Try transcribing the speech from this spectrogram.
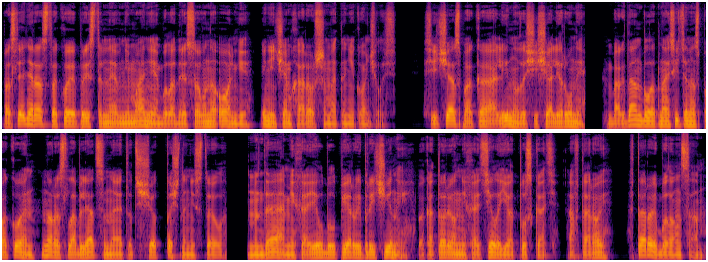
Последний раз такое пристальное внимание было адресовано Ольге, и ничем хорошим это не кончилось. Сейчас, пока Алину защищали руны, Богдан был относительно спокоен, но расслабляться на этот счет точно не стоило. Да, Михаил был первой причиной, по которой он не хотел ее отпускать, а второй... Второй был он сам.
